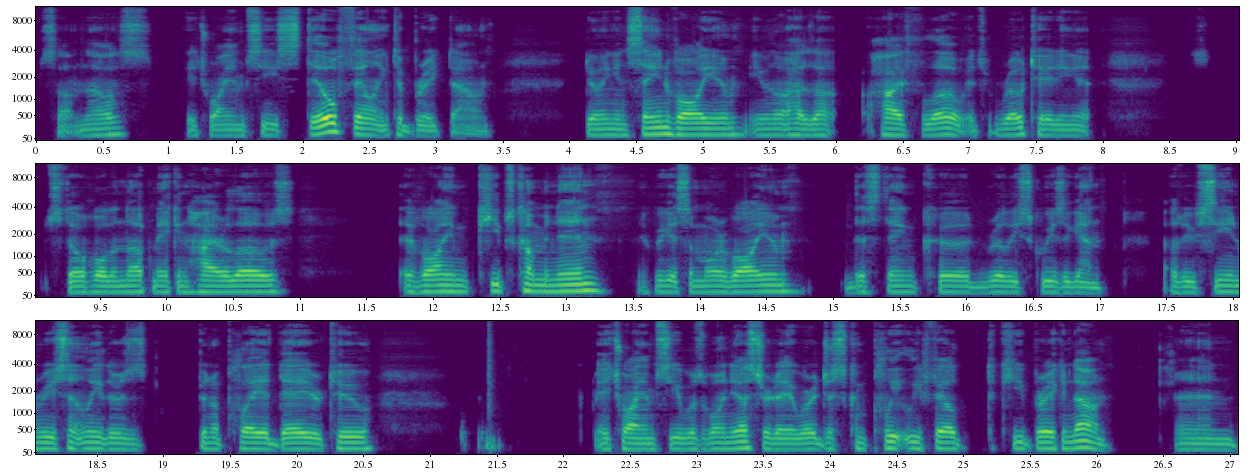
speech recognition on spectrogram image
something else. HYMC still failing to break down, doing insane volume, even though it has a high flow. It's rotating it, still holding up, making higher lows. If volume keeps coming in, if we get some more volume, this thing could really squeeze again. As we've seen recently, there's been a play a day or two. HYMC was one yesterday where it just completely failed to keep breaking down and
